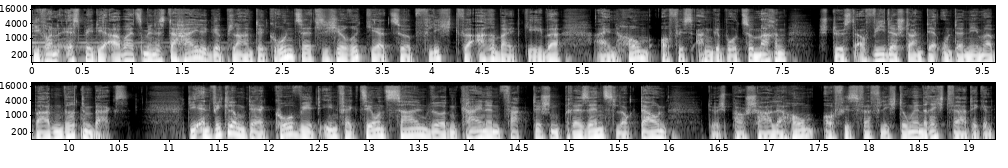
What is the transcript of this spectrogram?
Die von SPD-Arbeitsminister Heil geplante grundsätzliche Rückkehr zur Pflicht für Arbeitgeber, ein Homeoffice-Angebot zu machen, stößt auf Widerstand der Unternehmer Baden-Württembergs. Die Entwicklung der Covid-Infektionszahlen würden keinen faktischen Präsenzlockdown durch pauschale Homeoffice-Verpflichtungen rechtfertigen,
